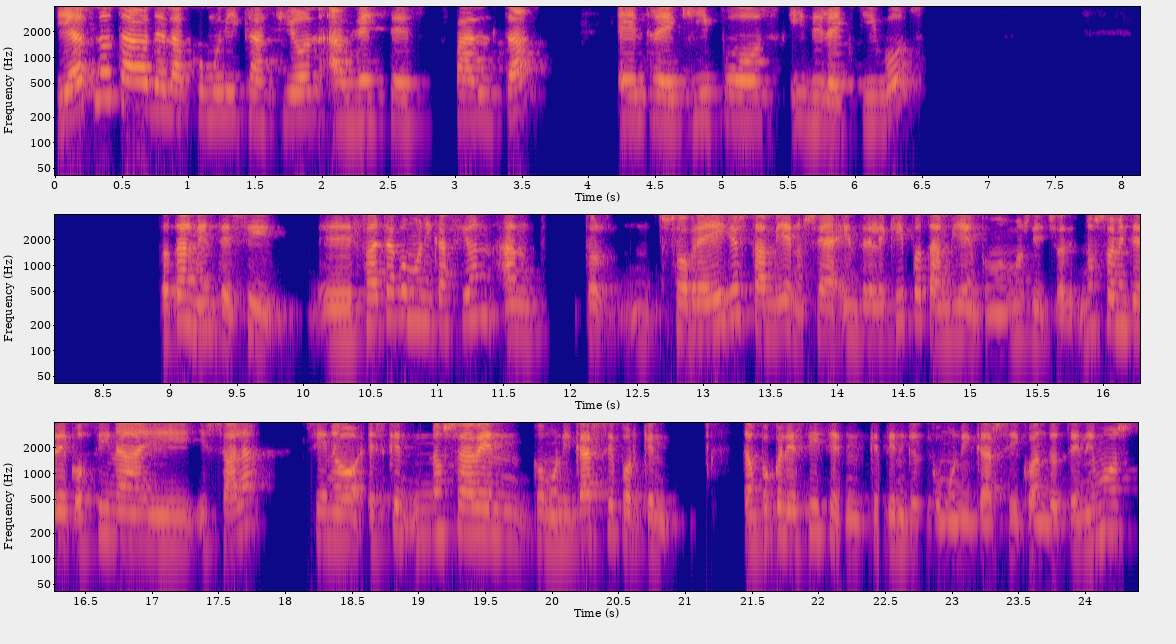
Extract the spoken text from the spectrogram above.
¿Y has notado de la comunicación a veces falta entre equipos y directivos? Totalmente, sí. Eh, falta comunicación sobre ellos también, o sea, entre el equipo también, como hemos dicho, no solamente de cocina y sala, sino es que no saben comunicarse porque tampoco les dicen que tienen que comunicarse. Y cuando tenemos,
